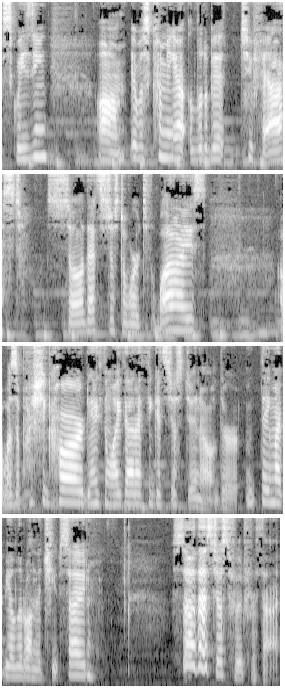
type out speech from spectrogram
squeezing. Um, it was coming out a little bit too fast. So that's just a word to the wise. I wasn't pushing hard, anything like that. I think it's just, you know, they're they might be a little on the cheap side. So that's just food for thought.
